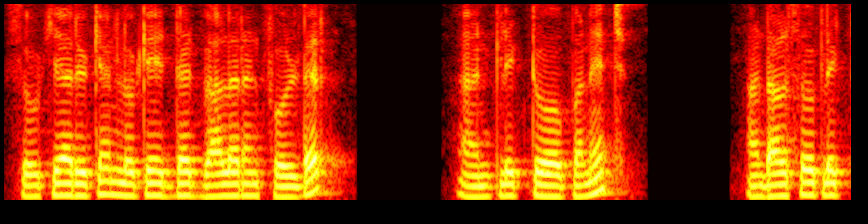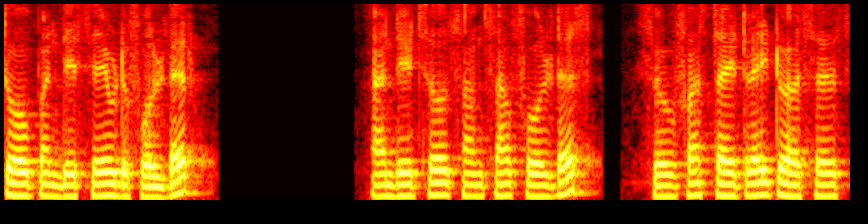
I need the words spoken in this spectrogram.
So here you can locate that Valorant folder and click to open it and also click to open the saved folder. And it shows some sub folders. So first I try to access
